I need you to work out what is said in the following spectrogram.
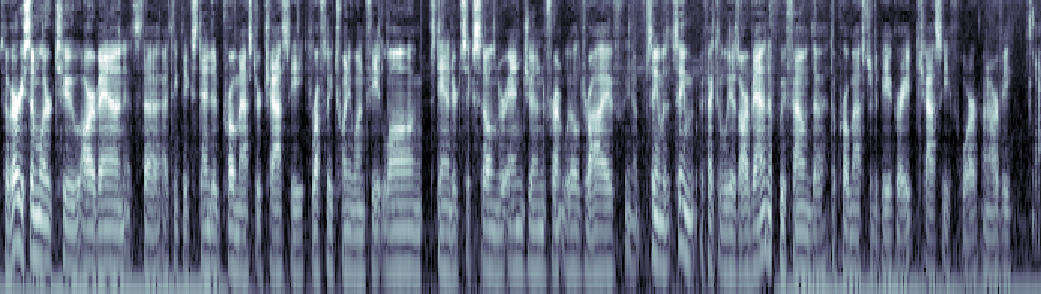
So very similar to our van. It's the, I think the extended ProMaster chassis, roughly 21 feet long, standard six-cylinder engine, front-wheel drive. You know, same same effectively as our van. If We found the, the ProMaster to be a great chassis for an RV. Yeah,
